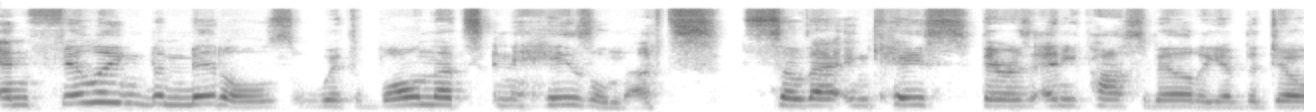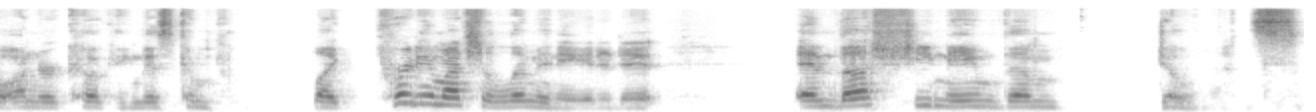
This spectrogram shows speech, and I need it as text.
and filling the middles with walnuts and hazelnuts so that in case there was any possibility of the dough undercooking, this com- like pretty much eliminated it. And thus she named them donuts.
